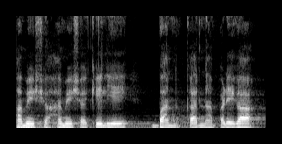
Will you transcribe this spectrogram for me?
हमेशा हमेशा के लिए बंद करना पड़ेगा।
